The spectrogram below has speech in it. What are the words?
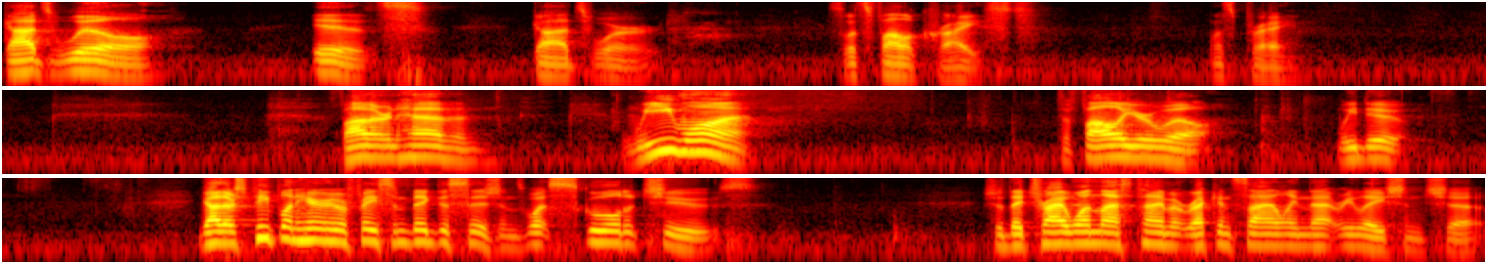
God's will is God's word. So let's follow Christ. Let's pray. Father in heaven, we want to follow your will. We do. God, there's people in here who are facing big decisions what school to choose. Should they try one last time at reconciling that relationship?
